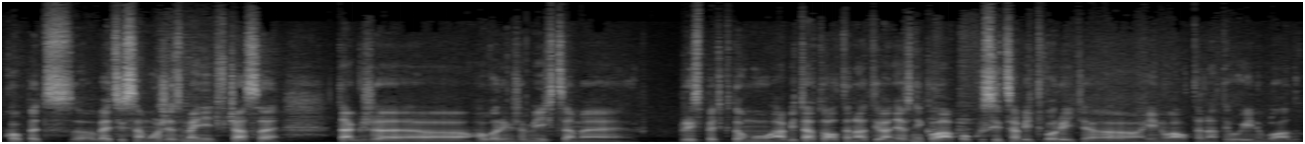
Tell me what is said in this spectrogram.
kopec e, veci sa môže zmeniť v čase, takže hovorím, že my chceme prispieť k tomu, aby táto alternatíva nevznikla a pokúsiť sa vytvoriť uh, inú alternatívu, inú vládu.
